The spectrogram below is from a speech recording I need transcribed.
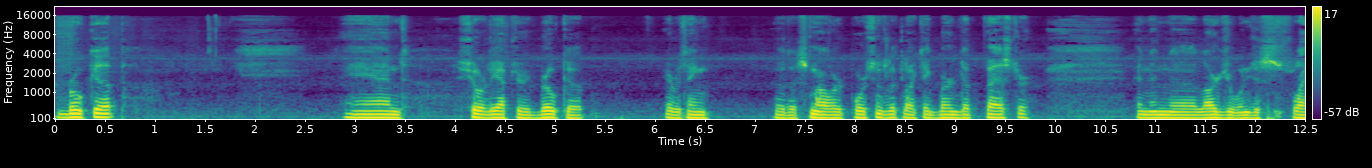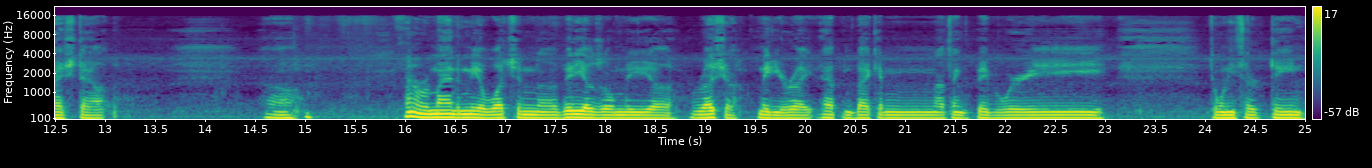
Broke up and shortly after it broke up everything with the smaller portions looked like they burned up faster and then the larger one just flashed out. Uh, kind of reminded me of watching uh, videos on the uh, Russia meteorite. Happened back in, I think, February 2013.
